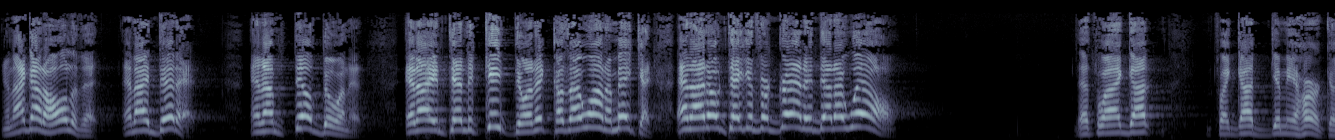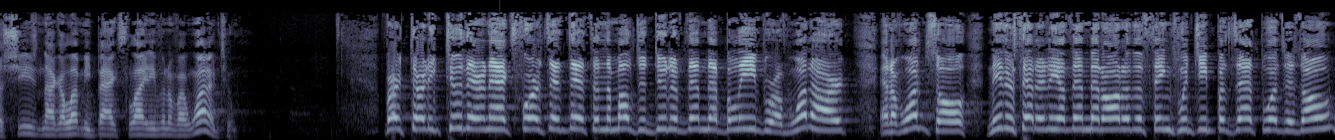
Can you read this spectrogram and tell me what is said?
And I got a hold of it, and I did it, and I'm still doing it. And I intend to keep doing it because I want to make it. And I don't take it for granted that I will. That's why I got, that's why God give me her because she's not going to let me backslide even if I wanted to. Verse 32 there in Acts 4 says this, and the multitude of them that believed were of one heart and of one soul. Neither said any of them that aught of the things which he possessed was his own,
